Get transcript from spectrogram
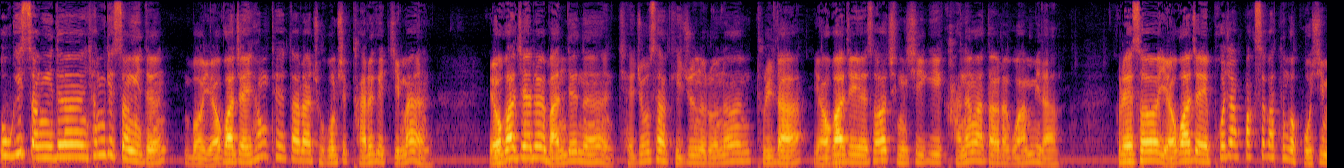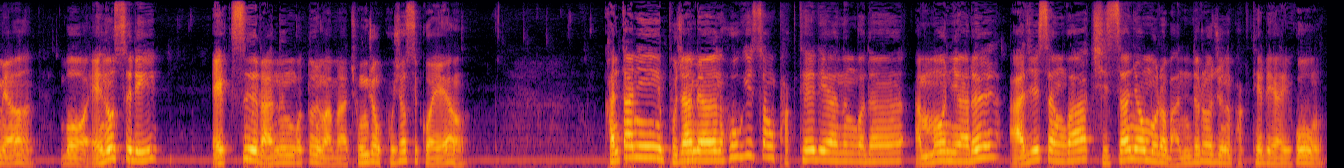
호기성이든 현기성이든 뭐 여과제의 형태에 따라 조금씩 다르겠지만 여과제를 만드는 제조사 기준으로는 둘 다 여과제에서 증식이 가능하다고 합니다. 그래서 여과제의 포장 박스 같은 거 보시면 뭐 NO3 X라는 것도 아마 종종 보셨을 거예요. 간단히 보자면 호기성 박테리아는 것은 암모니아를 아질산과 질산염으로 만들어주는 박테리아이고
